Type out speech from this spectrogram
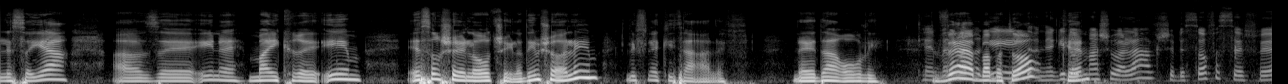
לסייע. אז אה, הנה, מה יקרה אם? עשר שאלות שילדים שואלים לפני כיתה א'. נהדר, אורלי. כן, והבא בתור, אני אגיד כן. עוד משהו עליו, שבסוף הספר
